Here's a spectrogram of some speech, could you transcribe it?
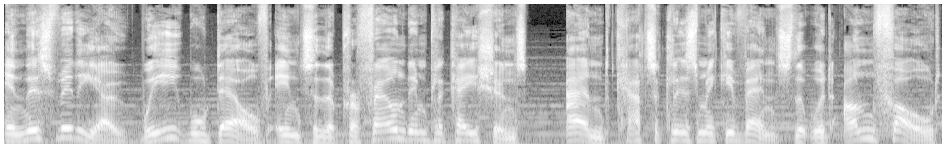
In this video, we will delve into the profound implications and cataclysmic events that would unfold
